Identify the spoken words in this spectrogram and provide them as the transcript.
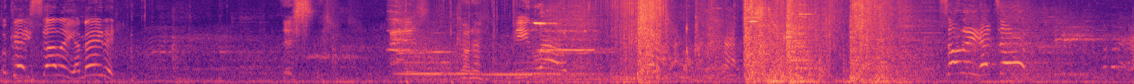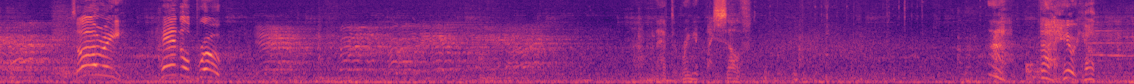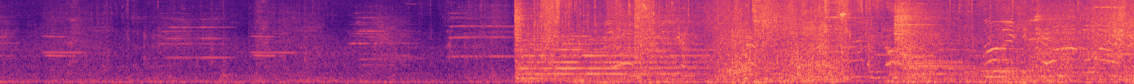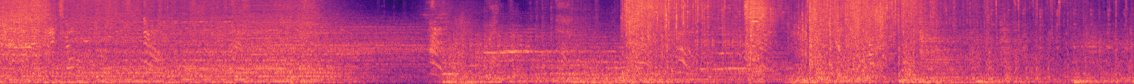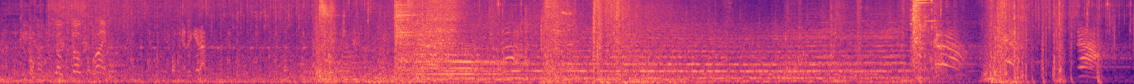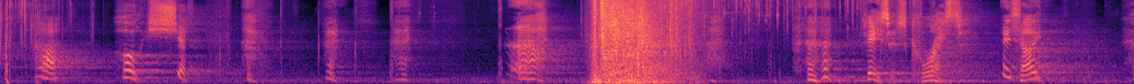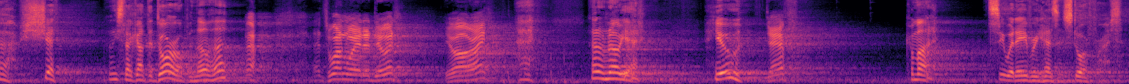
Okay, Sully, I made it! This is gonna be loud. Sully, heads up! Sorry, handle broke. I'm gonna have to ring it myself. Ah, here we go. Go, go, climb. Gotta get up. Ah, Holy shit. Jesus Christ. Hey, Sully. Oh, shit. At least I got the door open, though, huh? That's one way to do it. You all right? I don't know yet. You? Jeff? Come on. Let's see what Avery has in store for us.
